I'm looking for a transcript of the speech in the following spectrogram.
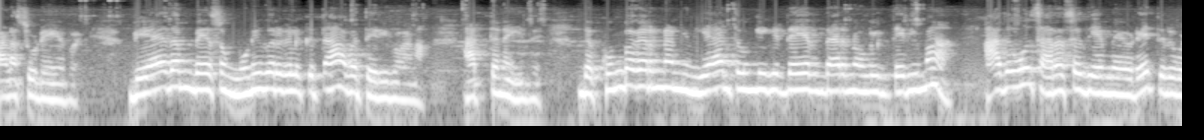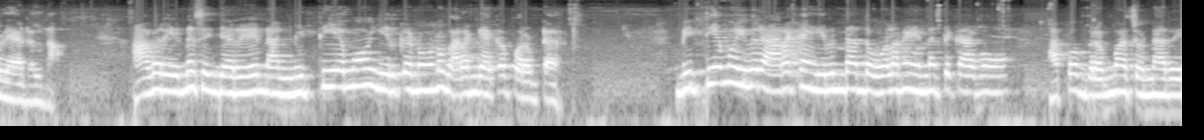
மனசுடையவள். வேதம் பேசும் முனிவர்களுக்கு தான் அவள் தெரிவானாம் அத்தனை இது. இந்த கும்பகர்ணன் ஏன் தூங்கிக்கிட்டே இருந்தாருன்னு உங்களுக்கு தெரியுமா? அதுவும் சரஸ்வதி அம்மையுடைய திருவிளையாடல் தான் அவர் என்ன செஞ்சார்? நான் நித்தியமும் இருக்கணும்னு வரம் கேட்க புறப்பட்டார். நித்தியமும் இவர் அரக்கம் இருந்த அந்த உலகம் என்னத்துக்காகும்? அப்போ பிரம்மா சொன்னார்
